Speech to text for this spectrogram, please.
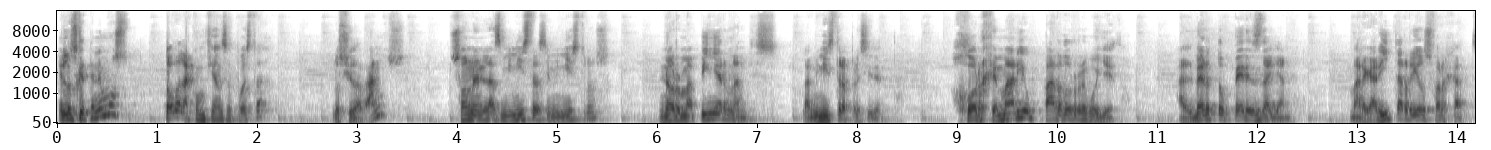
En los que tenemos toda la confianza puesta, los ciudadanos, son en las ministras y ministros Norma Piña Hernández, la ministra presidenta, Jorge Mario Pardo Rebolledo, Alberto Pérez Dayán, Margarita Ríos Farjat,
